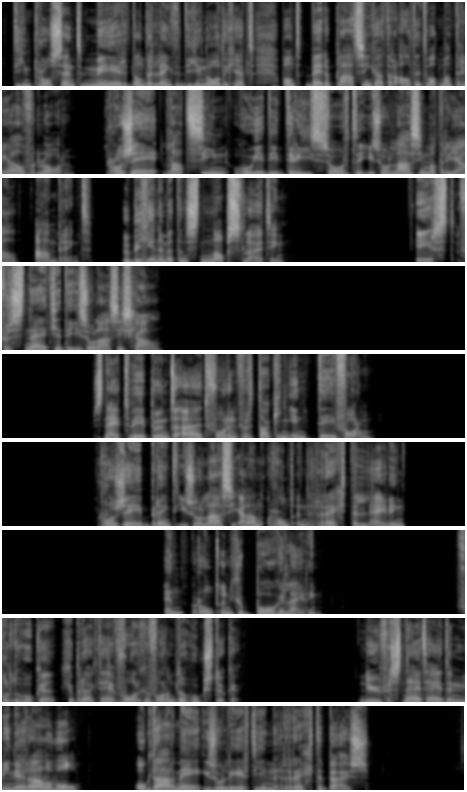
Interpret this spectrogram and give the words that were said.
10% meer dan de lengte die je nodig hebt, want bij de plaatsing gaat er altijd wat materiaal verloren. Roger laat zien hoe je die drie soorten isolatiemateriaal aanbrengt. We beginnen met een snapsluiting. Eerst versnijd je de isolatieschaal. Snijd twee punten uit voor een vertakking in T-vorm. Roger brengt isolatie aan rond een rechte leiding en rond een gebogen leiding. Voor de hoeken gebruikt hij voorgevormde hoekstukken. Nu versnijdt hij de minerale wol. Ook daarmee isoleert hij een rechte buis.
